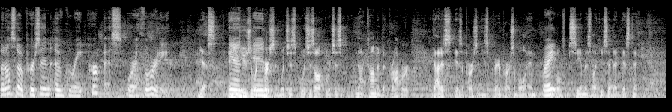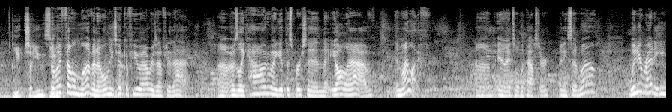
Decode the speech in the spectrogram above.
but also a person of great purpose or authority. Yes, and, And- you use the word person, which is which is all which is not common but proper. God is, is a person. He's very personable, and Right. people see him as like you said that distant. You so you So you, I fell in love, and it only took a few hours after that. Uh, I was like, how do I get this person that y'all have in my life? Um, and I told the pastor, and he said, well, when you're ready,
